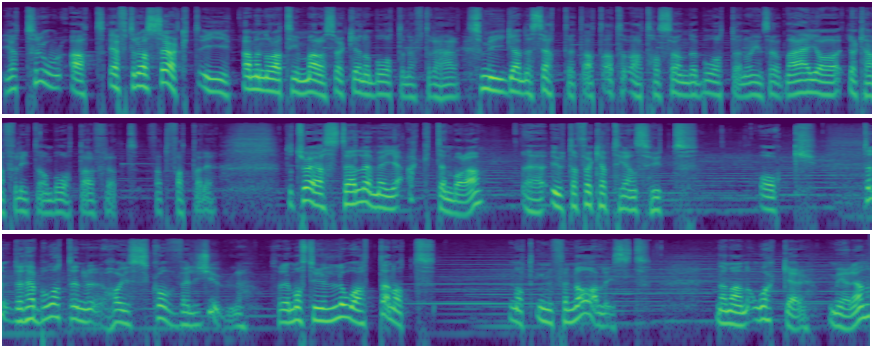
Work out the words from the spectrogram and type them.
Jag tror att efter att ha sökt i ja, men några timmar och sökt igenom båten efter det här smygande sättet att, att, att ha sönder båten och inse att nej, jag, jag kan för lite om båtar för att, för att fatta det. Då tror jag jag ställer mig i akten bara, eh, utanför kaptens hytt. Och den, den här båten har ju skovelhjul, så det måste ju låta något, något infernaliskt när man åker med den.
